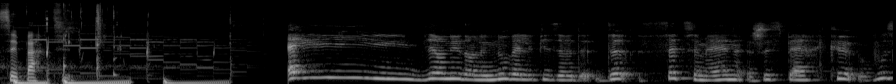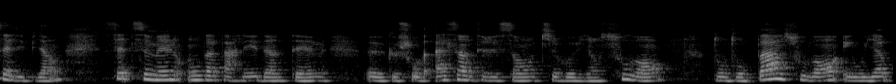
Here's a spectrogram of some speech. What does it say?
C'est parti Bienvenue dans le nouvel épisode de cette semaine. J'espère que vous allez bien. Cette semaine, on va parler d'un thème euh, que je trouve assez intéressant, qui revient souvent, dont on parle souvent et où il y a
